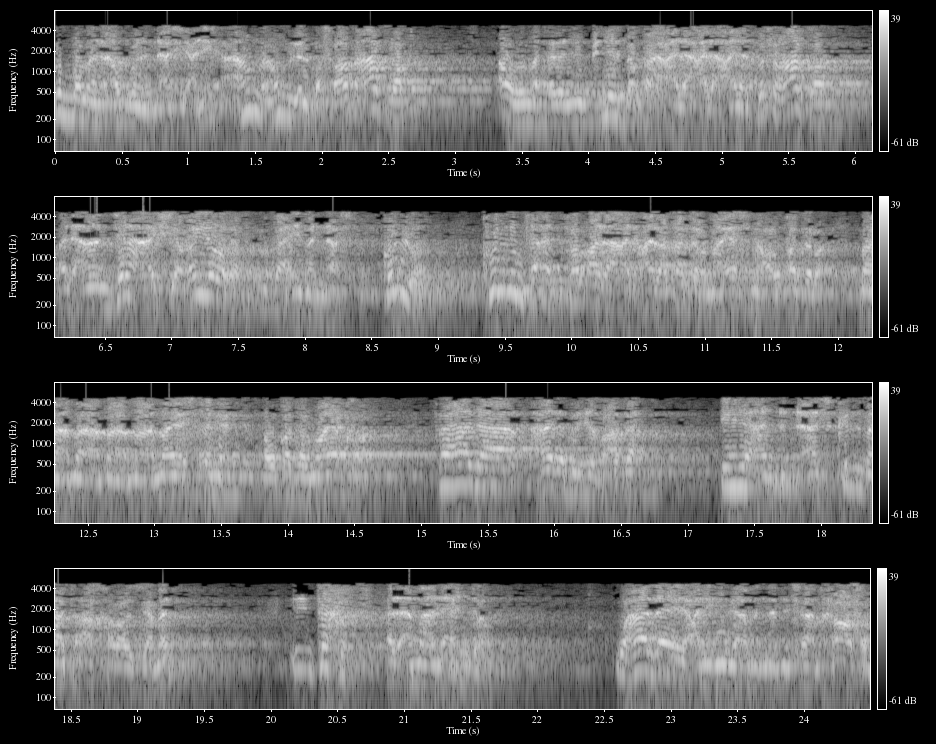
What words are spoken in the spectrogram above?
ربما أول الناس يعني هم هم للبساطة أطلق أو مثلا للبقاء على على على الفطرة أطلق الآن جاء أشياء غيرت مفاهيم الناس كلهم. كل تأثر على على قدر ما يسمع أو قدر ما ما ما ما, ما يستمع أو قدر ما يقرأ. فهذا هذا بالإضافة إلى أن الناس كل ما تأخر الزمن تخف الأمانة عندهم. وهذا يعني إذا من الإنسان خاصم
